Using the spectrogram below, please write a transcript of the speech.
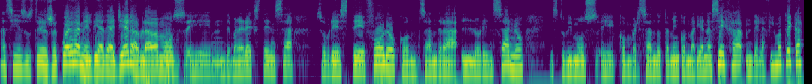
Así es, ustedes recuerdan, el día de ayer hablábamos eh, de manera extensa sobre este foro con Sandra Lorenzano, estuvimos eh, conversando también con Mariana Ceja de la Filmoteca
